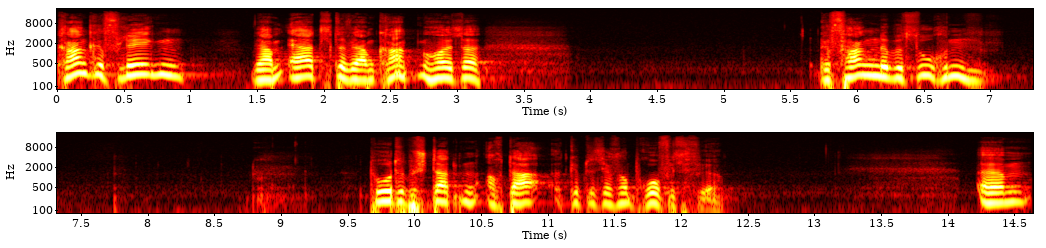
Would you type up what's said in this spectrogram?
Kranke pflegen, wir haben Ärzte, wir haben Krankenhäuser, Gefangene besuchen, Tote bestatten, auch da gibt es ja schon Profis für. Ähm,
